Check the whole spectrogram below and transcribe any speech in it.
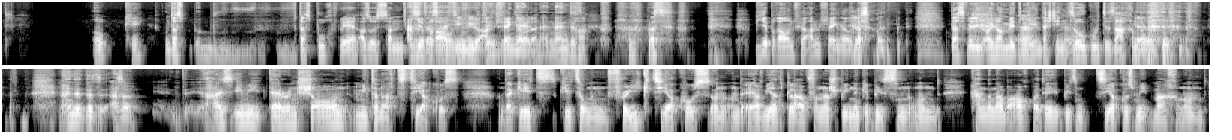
Okay. Und das, das Buch wäre? Also ist dann Also Bierbrauen heißt irgendwie, für Anfänger, der, oder? Nein, nein, das, Aha. was? Bierbrauen für Anfänger oder so. Das will ich euch noch mitgehen. Ja, Da stehen ja. so gute Sachen Ja, drin. nein, das, das- also heißt irgendwie Darren Sean Mitternachtszirkus. Und da geht's geht's um einen Freak-Zirkus und, und er wird, glaub, von einer Spinne gebissen und kann dann aber auch bei de, diesem Zirkus mitmachen und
